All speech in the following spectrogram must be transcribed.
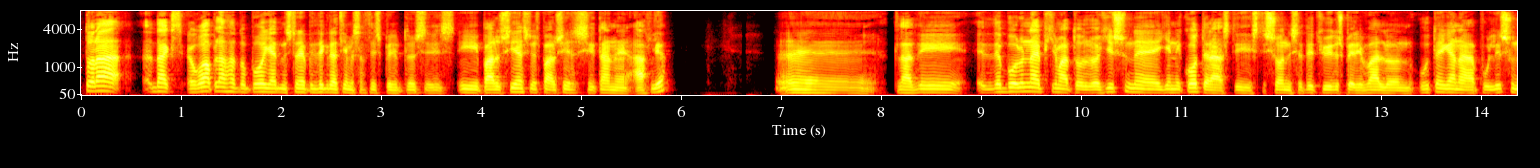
Τώρα, εντάξει, εγώ απλά θα το πω για την ιστορία επειδή δεν κρατιέμαι σε αυτές τις περιπτώσεις. Η παρουσίαση ως παρουσίαση ήταν άθλια. Ε, δηλαδή δεν μπορούν να επιχειρηματολογήσουν γενικότερα στη, στη Sony σε τέτοιου είδους περιβάλλον ούτε για να πουλήσουν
